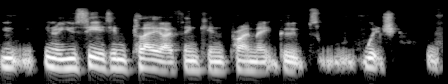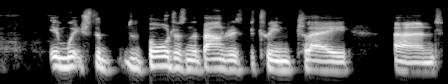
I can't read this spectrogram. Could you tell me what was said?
you you know you see it in play. I think in primate groups, which in which the, the borders and the boundaries between play and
